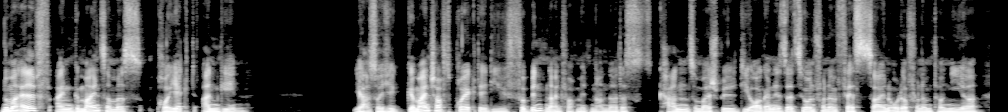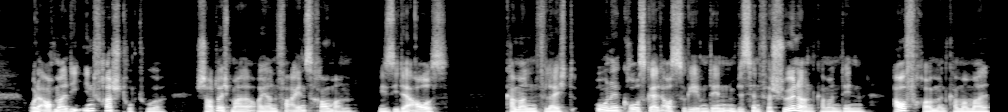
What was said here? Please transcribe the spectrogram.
Nummer 11, ein gemeinsames Projekt angehen. Ja, solche Gemeinschaftsprojekte, die verbinden einfach miteinander. Das kann zum Beispiel die Organisation von einem Fest sein oder von einem Turnier oder auch mal die Infrastruktur. Schaut euch mal euren Vereinsraum an. Wie sieht er aus? Kann man vielleicht ohne groß Geld auszugeben den ein bisschen verschönern? Kann man den aufräumen? Kann man mal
